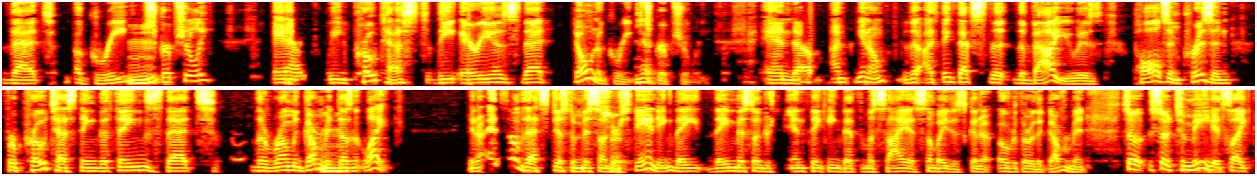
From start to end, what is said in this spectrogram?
that agree mm-hmm. scripturally and we protest the areas that don't agree yeah. scripturally. And uh, I'm, you know, the, I think that's the the value is Paul's in prison for protesting the things that the Roman government mm-hmm. doesn't like. You know, and some of that's just a misunderstanding. Sure. They they misunderstand thinking that the Messiah is somebody that's going to overthrow the government. So so to me, it's like,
